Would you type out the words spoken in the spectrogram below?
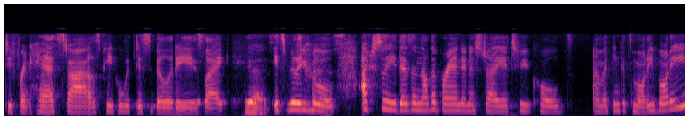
different hairstyles, people with disabilities. Like, yes. it's really cool. Actually, there's another brand in Australia too called um, I think it's Modibodi,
